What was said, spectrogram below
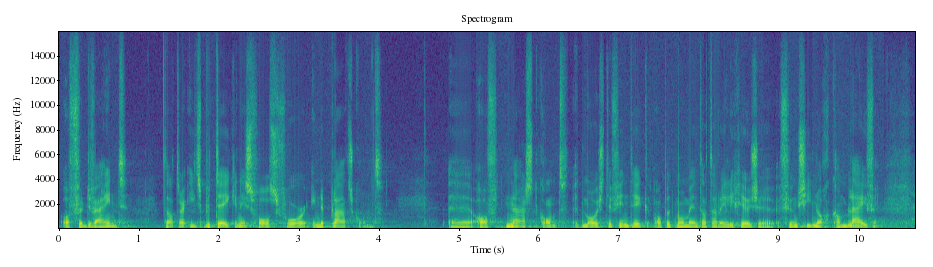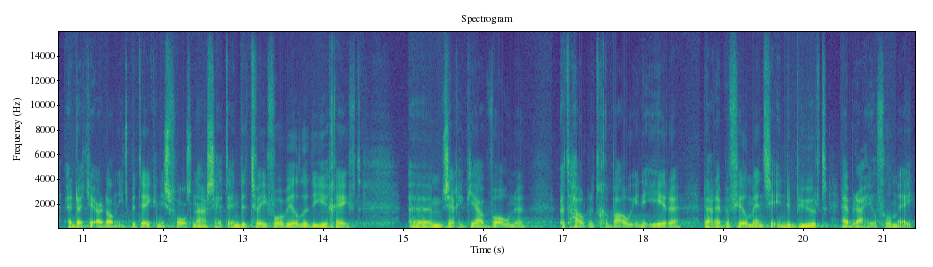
of verdwijnt, dat er iets betekenisvols voor in de plaats komt. Uh, of naast komt. Het mooiste vind ik op het moment dat de religieuze functie nog kan blijven. En dat je er dan iets betekenisvols naast zet. En de twee voorbeelden die je geeft, um, zeg ik ja, wonen. Het houdt het gebouw in ere. Daar hebben veel mensen in de buurt, hebben daar heel veel mee.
